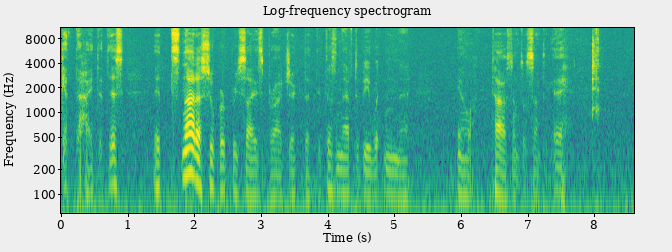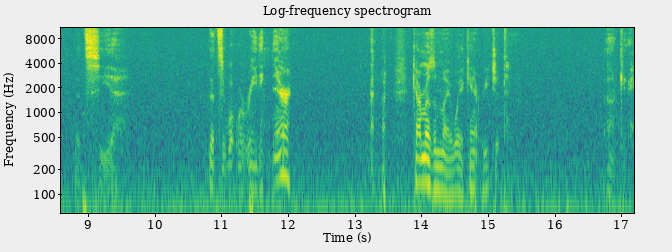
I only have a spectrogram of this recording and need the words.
get the height of this. It's not a super precise project. That it doesn't have to be within, uh, you know, thousand or something. Eh. Let's see. Uh, let's see what we're reading there. Camera's in my way. I can't reach it. Okay.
